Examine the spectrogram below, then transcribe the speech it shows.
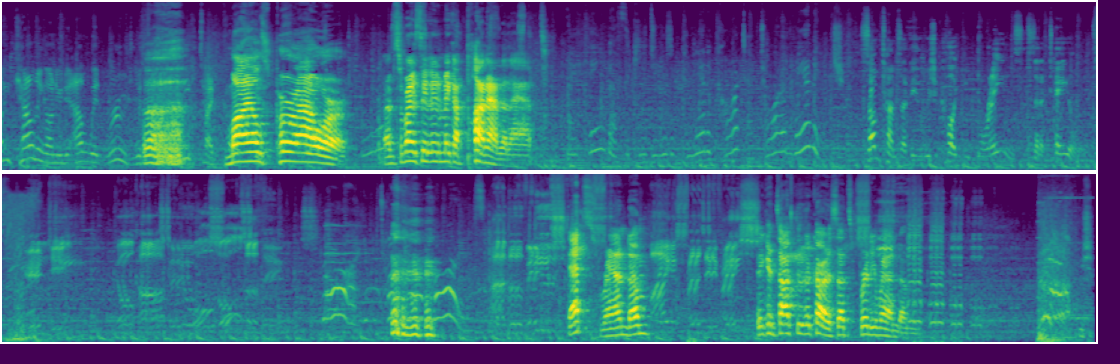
I'm counting on you to outwit Rouge with Ugh. type. Miles per hour. I'm surprised they didn't make a pun out of that. I think that's the key to using kinetic contact to our advantage. Sometimes I feel we should call you brains instead of tails. That's random. my expensive race. They can talk through the cars. That's pretty random. You should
